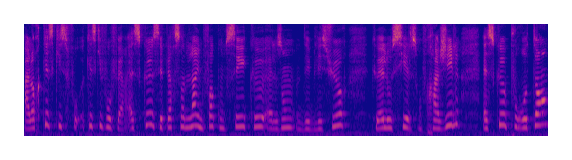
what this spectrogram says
Alors qu'est-ce qu'il faut, faire? Est-ce que ces personnes-là, une fois qu'on sait qu'elles ont des blessures, qu'elles aussi elles sont fragiles, est-ce que pour autant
